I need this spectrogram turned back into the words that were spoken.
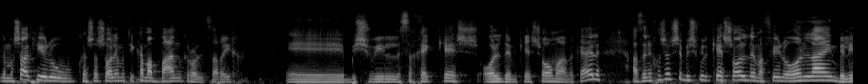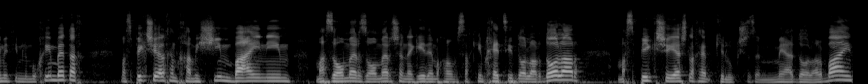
למשל כאילו, כאשר שואלים אותי כמה bankroll צריך בשביל לשחק cash, hold'em, cash Omaha וכאלה, אז אני חושב שבשביל cash hold'em, אפילו אונליין, ב לימיטים נמוכים בטח, מספיק שיהיה לכם 50 ביינים, מה זה אומר? זה אומר שנגיד אם אנחנו משחקים חצי דולר דולר, מספיק שיש לכם, כאילו כשזה 100 דולר buy-in,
